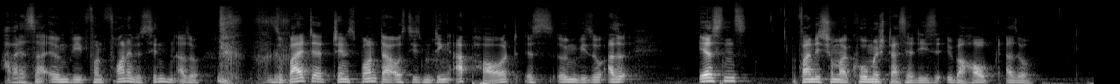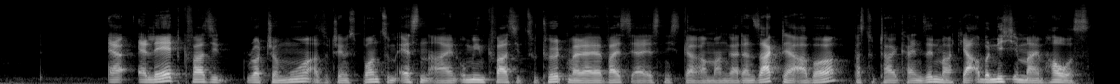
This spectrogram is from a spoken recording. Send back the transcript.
Aber das war irgendwie von vorne bis hinten, also sobald der James Bond da aus diesem Ding abhaut, ist irgendwie so, also erstens fand ich schon mal komisch, dass er diese überhaupt, also er, er lädt quasi Roger Moore, also James Bond, zum Essen ein, um ihn quasi zu töten, weil er weiß, er ist nicht Scaramanga. Dann sagt er aber, was total keinen Sinn macht, ja, aber nicht in meinem Haus.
